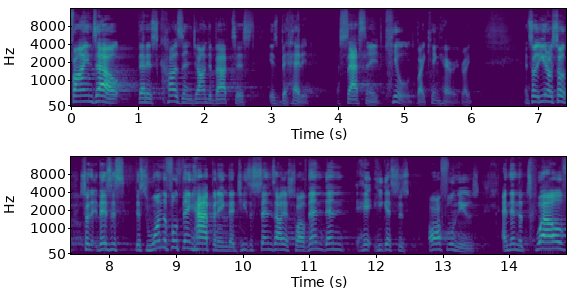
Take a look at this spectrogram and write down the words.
finds out that his cousin, John the Baptist, is beheaded, assassinated, killed by King Herod, right? And so, you know, so, so there's this, this wonderful thing happening that Jesus sends out his 12. Then, then he, he gets this awful news. And then the 12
